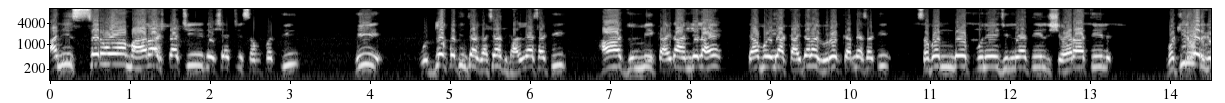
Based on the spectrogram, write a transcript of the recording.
आणि सर्व महाराष्ट्राची देशाची संपत्ती ही उद्योगपतींच्या घशात घालण्यासाठी हा जुलमी कायदा आणलेला आहे. त्यामुळे या कायद्याला विरोध करण्यासाठी सबंध पुणे जिल्ह्यातील शहरातील वकील वर्ग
